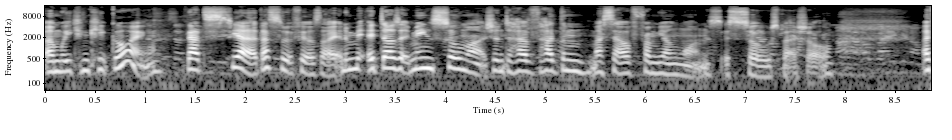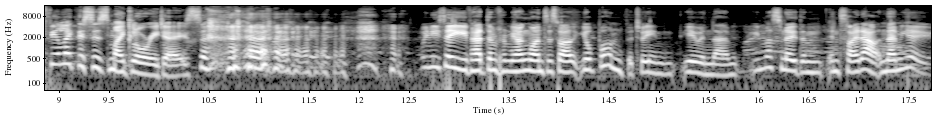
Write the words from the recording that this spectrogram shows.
and we can keep going. That's yeah, that's what it feels like, and it, it, does. It means so much, and to have had them myself from young ones is so special. I feel like this is my glory days. when you say you've had them from young ones as well, your bond between you and them, you must know them inside out, and them you.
